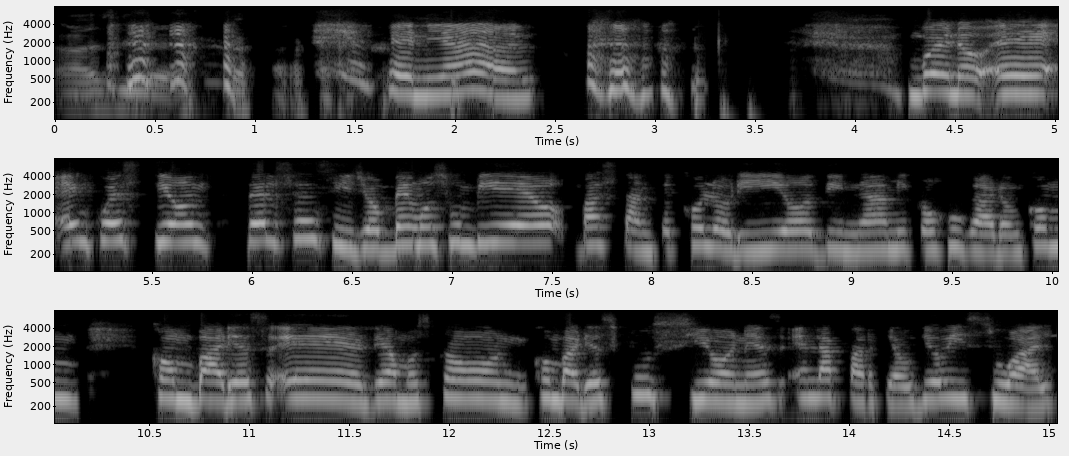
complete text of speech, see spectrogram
Genial. Bueno, eh, en cuestión del sencillo, vemos un video bastante colorido, dinámico, jugaron con, con varios, eh, digamos, con, con varias fusiones en la parte audiovisual,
